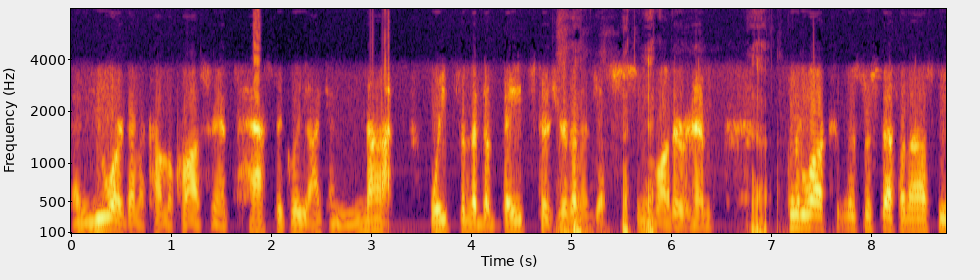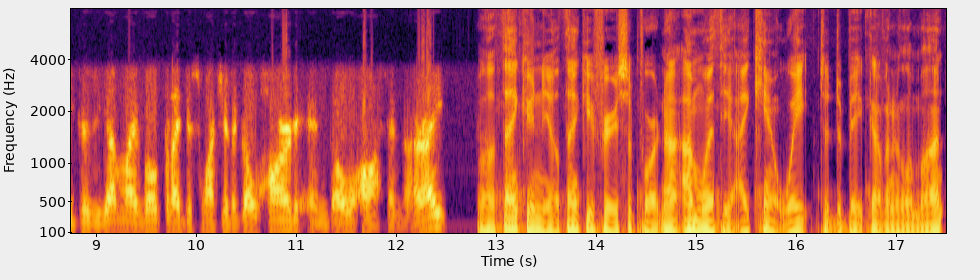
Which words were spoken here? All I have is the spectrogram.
And you are going to come across fantastically. I cannot wait for the debates because you're going to just smother him. Yeah. Good luck, Mr. Stefanowski, because you got my vote, but I just want you to go hard and go often. All right? Well, thank you, Neil. Thank you for your support. Now, I'm with you. I can't wait to debate Governor Lamont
